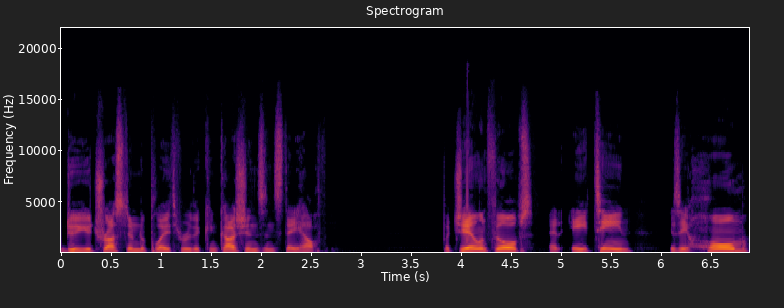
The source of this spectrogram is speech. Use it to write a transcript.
do you trust him to play through the concussions and stay healthy? But Jaelan Phillips at 18 is a home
